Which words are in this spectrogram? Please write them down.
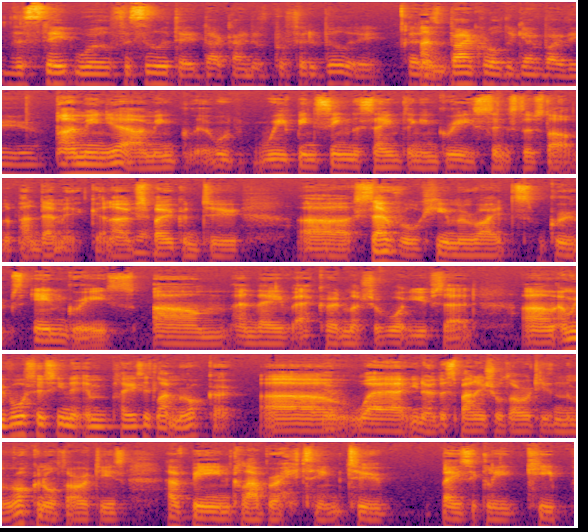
the state will facilitate that kind of profitability that is bankrolled again by the EU. I mean, yeah, I mean, we've- we've been seeing the same thing in Greece since the start of the pandemic, and I've Yeah. spoken to uh, several human rights groups in Greece, um, and they've echoed much of what you've said. Um, and we've also seen it in places like Morocco, uh, Yeah. where you know the Spanish authorities and the Moroccan authorities have been collaborating to basically keep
